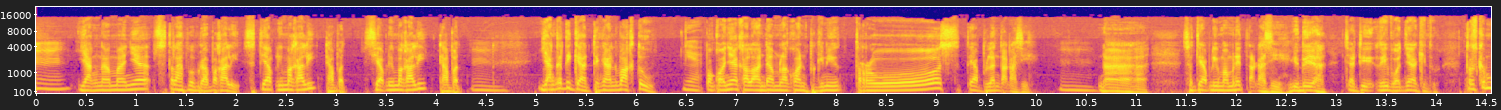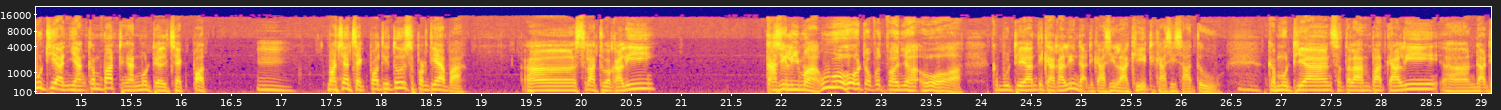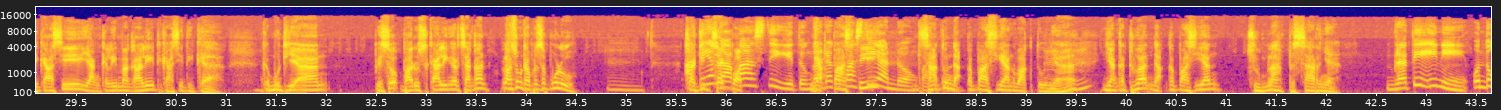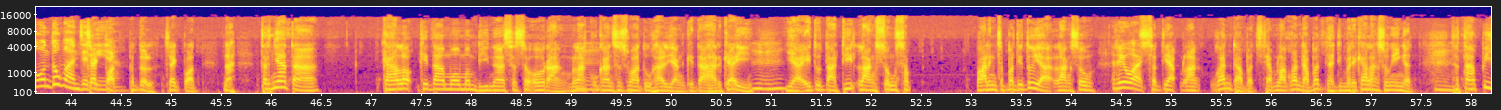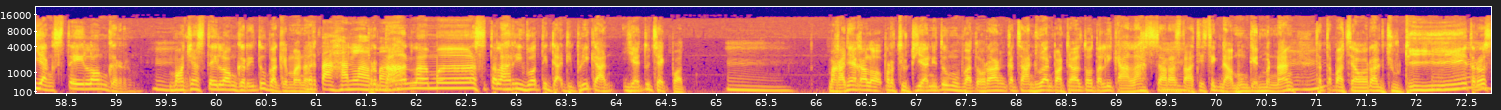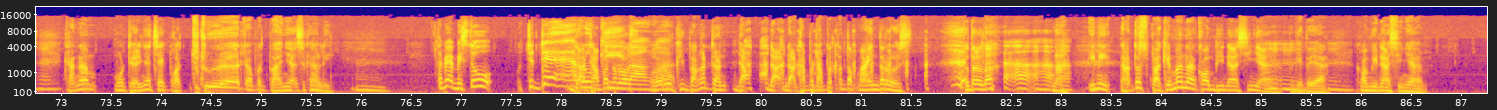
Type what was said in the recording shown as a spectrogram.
yang namanya setelah beberapa kali. Setiap lima kali dapat. Setiap lima kali dapat. Hmm. Yang ketiga dengan waktu. Ya. Pokoknya kalau Anda melakukan begini terus setiap bulan tak kasih. Hmm. Nah, setiap lima menit tak kasih gitu ya. Jadi rewardnya gitu. Terus kemudian yang keempat dengan model jackpot. Hmm. Maksudnya jackpot itu seperti apa? Eh, setelah dua kali kasih lima, wow dapat banyak, wah. Kemudian tiga kali tidak dikasih lagi, dikasih satu. Kemudian setelah empat kali tidak dikasih, yang kelima kali dikasih tiga. Kemudian besok baru sekali ngerjakan, langsung dapat sepuluh. Artinya nggak jackpot. pasti gitu, nggak ada Nggak pasti, kepastian dong. Pak Satu tidak kepastian waktunya, yang kedua tidak kepastian jumlah besarnya. Berarti ini untung-untungan jadinya. Jackpot, betul, jackpot. Nah, ternyata kalau kita mau membina seseorang melakukan sesuatu hal yang kita hargai, ya itu tadi langsung paling cepat itu ya langsung Reward. setiap lakukan dapat, setiap melakukan dapat, jadi mereka langsung ingat. Tetapi yang stay longer, maksudnya stay longer itu bagaimana? Bertahan lama. Bertahan lama setelah reward tidak diberikan, yaitu jackpot. Hmm. Makanya kalau perjudian itu membuat orang kecanduan padahal totally kalah secara statistik tidak mungkin menang, tetap aja orang judi terus karena modelnya jackpot, dapat banyak sekali. Tapi habis itu jeder Nggak rugi terus, banget. rugi banget dan tidak dapat dapat tetap main terus. Betul toh? Nah, ini nah terus bagaimana kombinasinya begitu ya? Kombinasinya.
